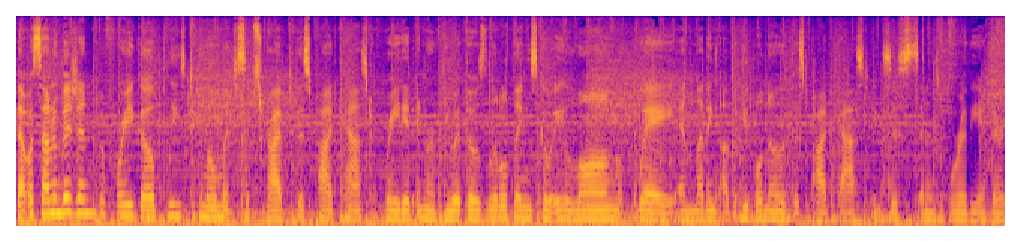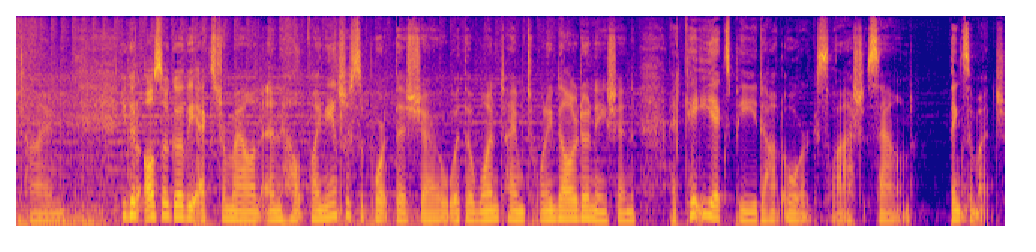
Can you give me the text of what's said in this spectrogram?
That was Sound and Vision. Before you go, please take a moment to subscribe to this podcast, rate it, and review it. Those little things go a long way in letting other people know that this podcast exists and is worthy of their time. You can also go the extra mile and help financially support this show with a one-time $20 donation at kexp.org slash sound. Thanks so much.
